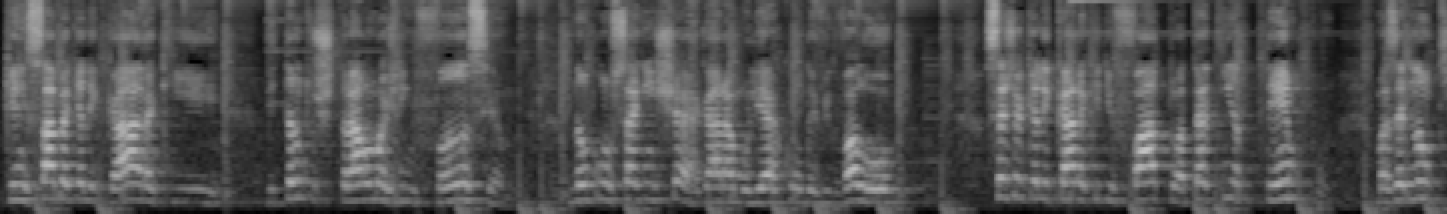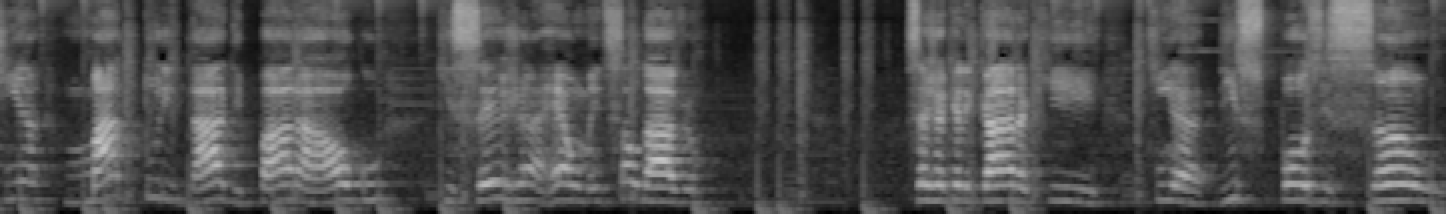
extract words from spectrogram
quem sabe aquele cara que de tantos traumas de infância, não consegue enxergar a mulher com o devido valor. Seja aquele cara que de fato até tinha tempo, mas ele não tinha maturidade para algo que seja realmente saudável. Seja aquele cara que tinha disposição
